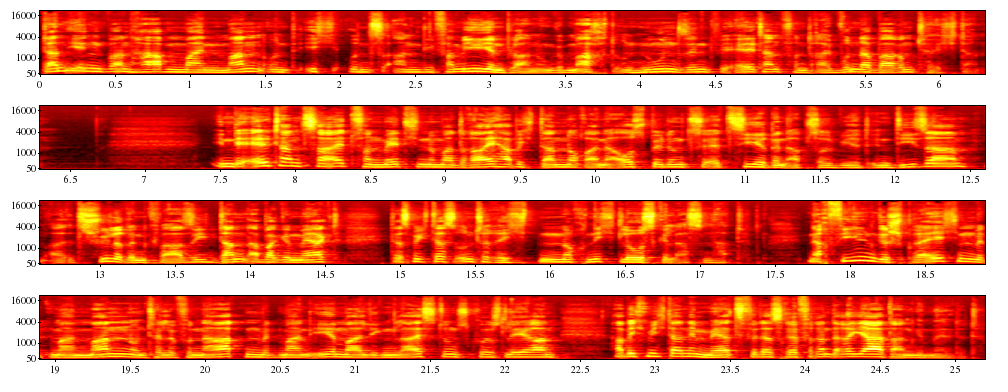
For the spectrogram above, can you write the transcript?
Dann irgendwann haben mein Mann und ich uns an die Familienplanung gemacht und nun sind wir Eltern von drei wunderbaren Töchtern. In der Elternzeit von Mädchen Nummer 3 habe ich dann noch eine Ausbildung zur Erzieherin absolviert. In dieser, als Schülerin quasi, dann aber gemerkt, dass mich das Unterrichten noch nicht losgelassen hat. Nach vielen Gesprächen mit meinem Mann und Telefonaten mit meinen ehemaligen Leistungskurslehrern habe ich mich dann im März für das Referendariat angemeldet.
